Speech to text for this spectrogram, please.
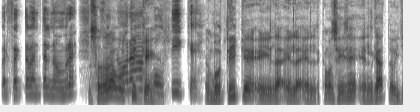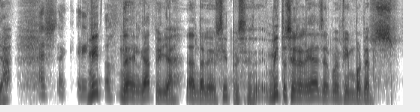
perfectamente el nombre. Sonora, Boutique. Boutique. Boutique y el, ¿cómo se dice? El gato y ya. Hashtag, el gato. el gato y ya. Ándale, sí, pues mitos y realidades del buen fin, volvemos.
